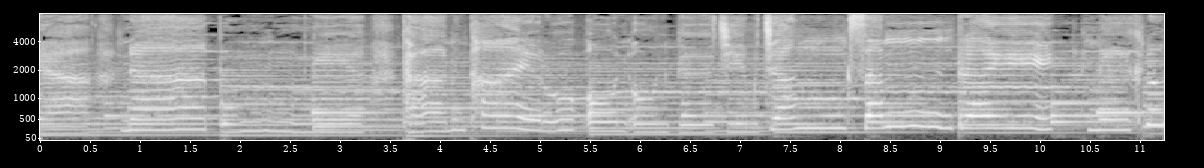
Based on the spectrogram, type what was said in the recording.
យាណាពុំងារថានឹង ថែរូបអូនអូនគឺជាម្ចាំងក្សិនត្រី នៅក្នុង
